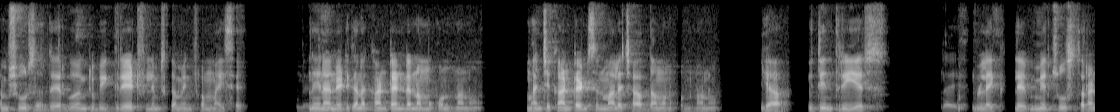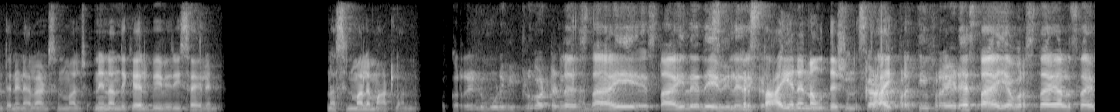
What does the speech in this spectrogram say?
I'm sure sir. They are going to be great films coming from my side నేను అన్నిటికన్నా కంటెంటే నమ్ముకుంటున్నాను. మంచి కంటెంట్ సినిమాలే చేద్దాం అనుకుంటున్నాను. Yeah with in three years. Like మీరు చూస్తారంటే నేను ఎలాంటి సినిమాలు నేను అందుకే ఎల్ బీ వెరీ సైలెంట్. నా సినిమాలే మాట్లాడను. ఒక రెండు మూడు హిట్లు కొట్టండి. స్థాయి స్థాయి లేదు ఏమీ లేదు. స్థాయి అనే నా ఉద్దేశం. స్థాయి ప్రతి ఫ్రైడే స్థాయి ఎవరి స్థాయి వాళ్ళ స్థాయి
